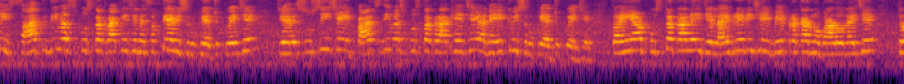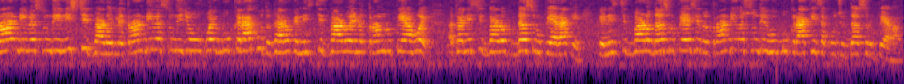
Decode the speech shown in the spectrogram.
છે સાત દિવસ પુસ્તક રાખે છે અને સત્યાવીસ રૂપિયા ચૂકવે છે. જ્યારે સુશી છે એ પાંચ દિવસ પુસ્તક રાખે છે અને એકવીસ રૂપિયા ચૂકવે છે. તો અહીંયા પુસ્તકાલય જે લાઇબ્રેરી છે એ બે પ્રકારનો ભાડો લે છે. ત્રણ દિવસ સુધી નિશ્ચિત ભાડું, એટલે ત્રણ દિવસ સુધી જો હું કોઈ બુક રાખું તો ધારો કે નિશ્ચિત ભાડો એનો ત્રણ રૂપિયા હોય અથવા નિશ્ચિત ભાડો દસ રૂપિયા રાખે. કે નિશ્ચિત ભાડો દસ રૂપિયા છે તો ત્રણ દિવસ સુધી હું બુક રાખી શકું છું દસ રૂપિયામાં.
